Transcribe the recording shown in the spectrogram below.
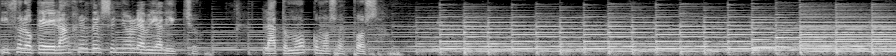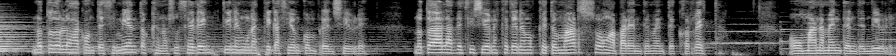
hizo lo que el ángel del Señor le había dicho. La tomó como su esposa. No todos los acontecimientos que nos suceden tienen una explicación comprensible. No todas las decisiones que tenemos que tomar son aparentemente correctas o humanamente entendibles.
